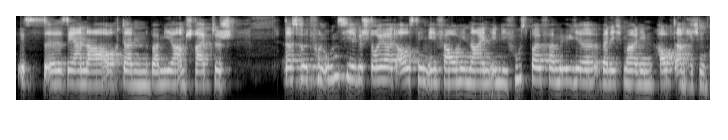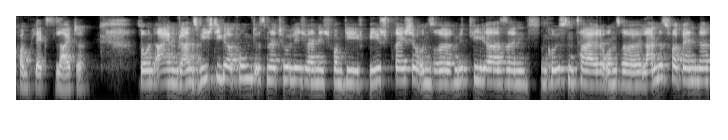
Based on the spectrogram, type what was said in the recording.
ist äh, sehr nah auch dann bei mir am Schreibtisch. Das wird von uns hier gesteuert aus dem EV hinein in die Fußballfamilie, wenn ich mal den hauptamtlichen Komplex leite. So, und ein ganz wichtiger Punkt ist natürlich, wenn ich vom DFB spreche, unsere Mitglieder sind zum größten Teil unsere Landesverbände.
